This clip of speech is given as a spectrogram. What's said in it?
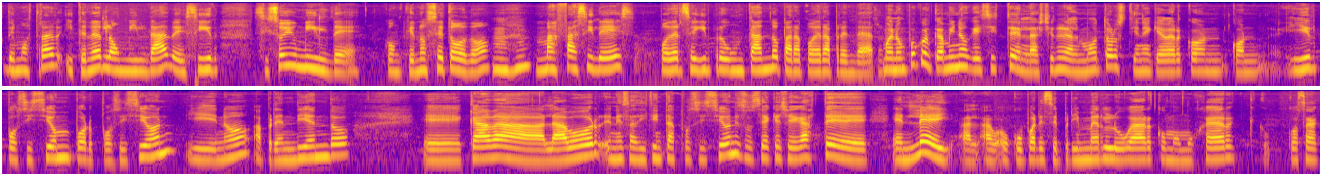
demostrar y tener la humildad de decir, si soy humilde, con que no sé todo, más fácil es poder seguir preguntando para poder aprender. Bueno, un poco el camino que hiciste en la General Motors tiene que ver con, con ir posición por posición y no aprendiendo eh, cada labor en esas distintas posiciones, o sea que llegaste en ley a, ocupar ese primer lugar como mujer, cosa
